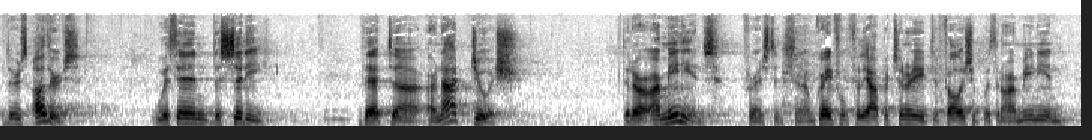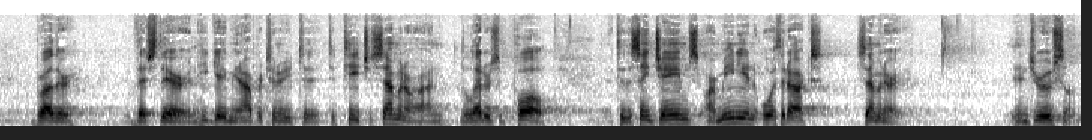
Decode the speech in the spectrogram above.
there's others within the city that uh, are not Jewish, that are Armenians, for instance. And I'm grateful for the opportunity to fellowship with an Armenian brother that's there. And he gave me an opportunity to, to teach a seminar on the letters of Paul to the St. James Armenian Orthodox Seminary in Jerusalem.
